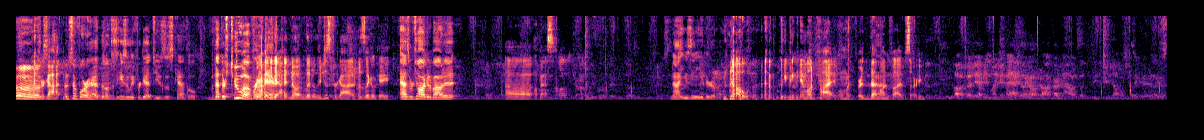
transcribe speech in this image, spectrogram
Oh, I I'm forgot. So, I'm so far ahead that I'll just easily forget to use this castle. But that there's two of right, there. yeah, no, I literally just forgot. I was like, okay, As we're talking about it, uh, I'll pass. not using either of them. No, I'm leaving him on five. Oh my Or them God. on five, sorry. Oh, especially yeah, when you blank it back, you're like, oh, draw a card now. It's a three three double striker. Like, okay.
